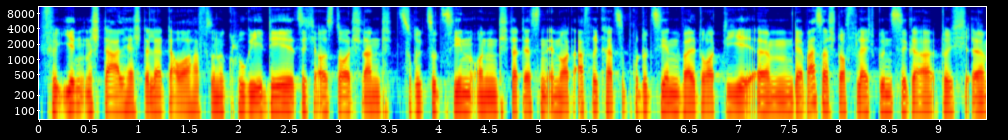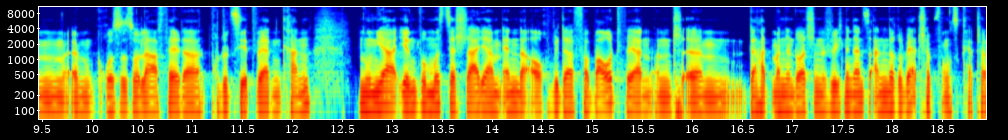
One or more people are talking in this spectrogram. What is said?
für irgendeinen Stahlhersteller dauerhaft so eine kluge Idee, sich aus Deutschland zurückzuziehen und stattdessen in Nordafrika zu produzieren, weil dort die ähm, der Wasser Wasserstoff vielleicht günstiger durch ähm, ähm, große Solarfelder produziert werden kann. Nun ja, irgendwo muss der Stahl ja am Ende auch wieder verbaut werden und ähm, da hat man in Deutschland natürlich eine ganz andere Wertschöpfungskette.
